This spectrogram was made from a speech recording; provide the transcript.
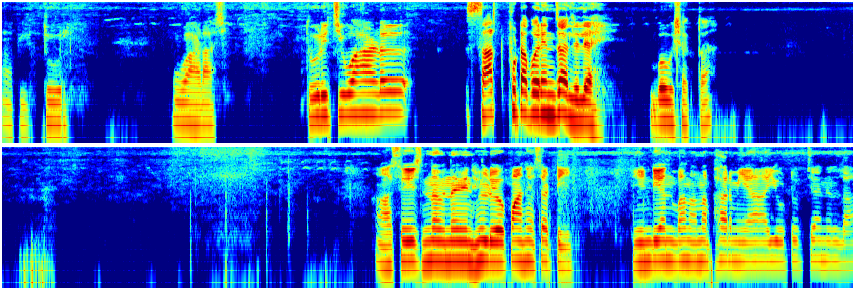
आपली तूर वाढ अशी तुरीची वाढ सात फुटापर्यंत झालेली आहे. बघू शकता. असेच नवनवीन व्हिडिओ पाहण्यासाठी इंडियन बनाना फार्म या यूट्यूब चॅनलला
